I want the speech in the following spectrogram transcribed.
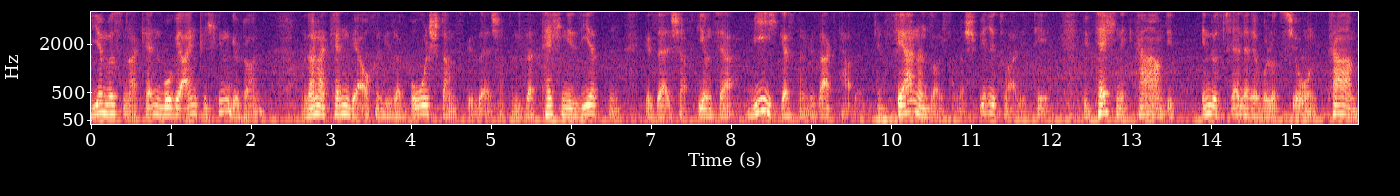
wir müssen erkennen, wo wir eigentlich hingehören und dann erkennen wir auch in dieser Wohlstandsgesellschaft, in dieser technisierten Gesellschaft, die uns ja, wie ich gestern gesagt habe, entfernen soll von der Spiritualität. Die Technik kam, die industrielle Revolution kam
